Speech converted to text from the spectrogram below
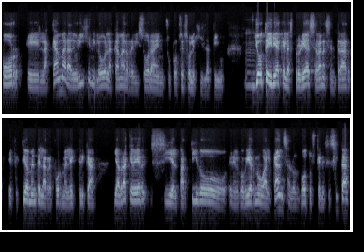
por eh, la Cámara de origen y luego la Cámara revisora en su proceso legislativo. Yo te diría que las prioridades se van a centrar efectivamente en la reforma eléctrica y habrá que ver si el partido en el gobierno alcanza los votos que necesita.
